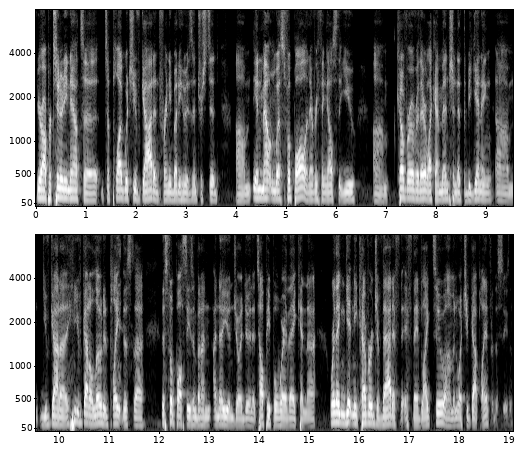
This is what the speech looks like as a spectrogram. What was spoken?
your opportunity now to to plug what you've got, and for anybody who is interested um, in Mountain West football and everything else that you um, cover over there. Like I mentioned at the beginning, um, you've got a you've got a loaded plate this uh, this football season, but I, I, know you enjoy doing it. Tell people where they can uh, where they can get any coverage of that if if they'd like to, um, and what you've got planned for this season.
